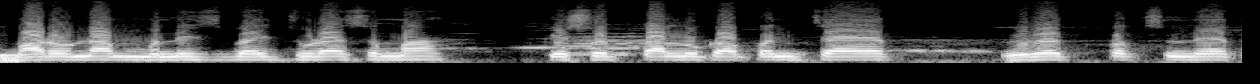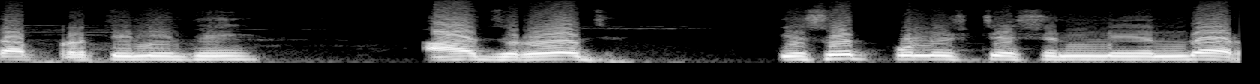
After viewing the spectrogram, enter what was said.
મારું નામ મનીષભાઈ ચુડાસમા. કેશોદ તાલુકા પંચાયત, વિરોધ પક્ષ નેતા પ્રતિનિધિ આજ રોજ કેશોદ પોલીસ સ્ટેશનની અંદર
